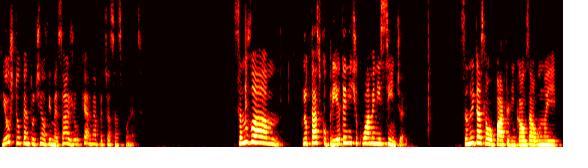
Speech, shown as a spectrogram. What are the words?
Eu știu pentru cine o fi mesajul, chiar mi-a plăcea să-mi spuneți. Să nu vă luptați cu prietenii, ci cu oamenii sinceri. Să nu-i dați la o parte din cauza unui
